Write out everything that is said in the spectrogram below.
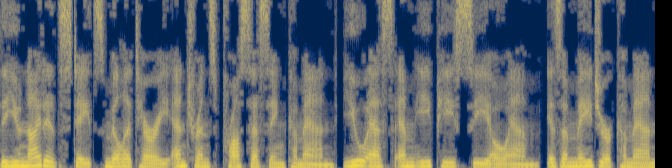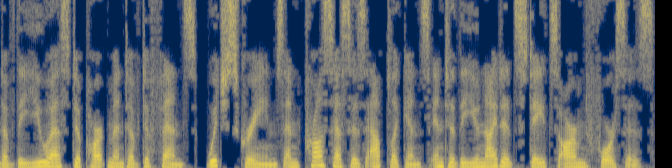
The United States Military Entrance Processing Command is a major command of the U.S. Department of Defense, which screens and processes applicants into the United States Armed Forces.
